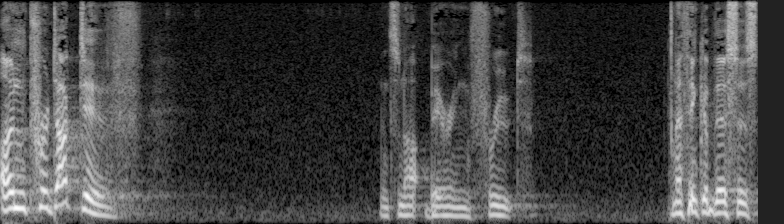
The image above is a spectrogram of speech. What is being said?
unproductive, it's not bearing fruit. I think of this as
